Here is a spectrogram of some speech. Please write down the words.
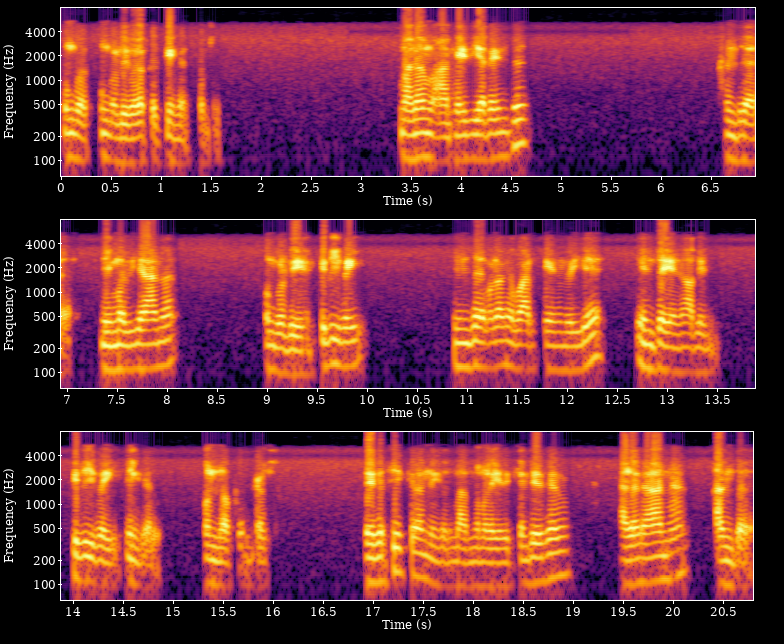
உங்கள் உங்களுடைய விளக்கத்தை மேற்கொண்டு மனம் அமைதியடைந்து அந்த நிம்மதியான உங்களுடைய பிரிவை இந்த உலக வாழ்க்கையினுடைய இன்றைய நாளின் பிரிவை நீங்கள் முன்னோக்குங்கள். வெகு சீக்கிரம் நீங்கள் மரணமடைய இருக்கின்றீர்கள் அழகான அந்த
